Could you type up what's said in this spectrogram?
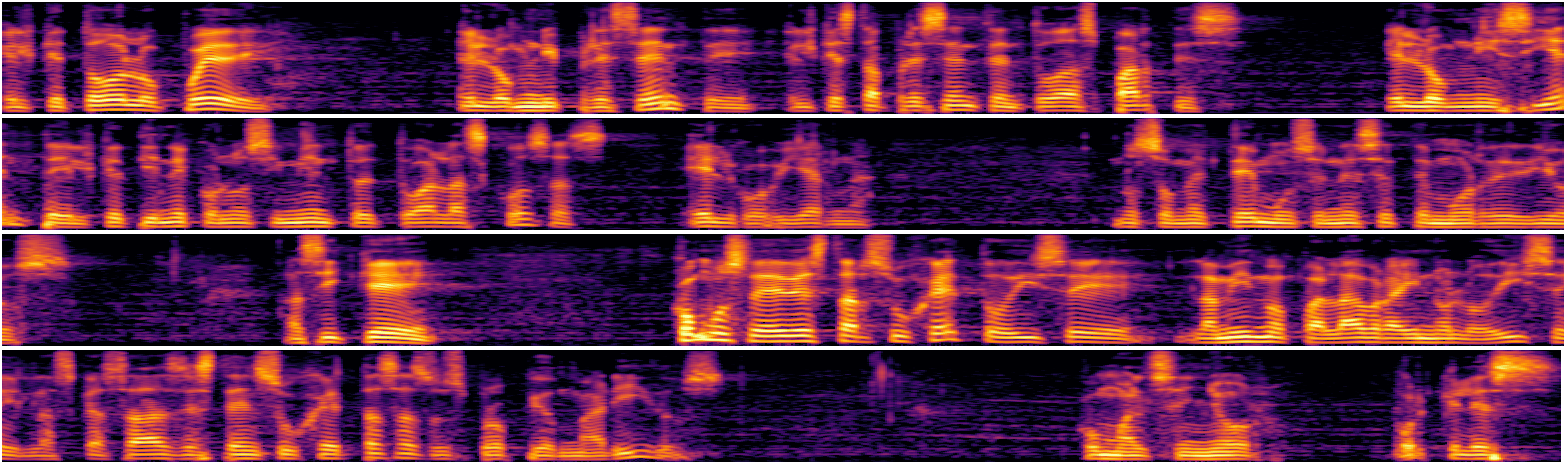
el que todo lo puede, el omnipresente, el que está presente en todas partes, el omnisciente, el que tiene conocimiento de todas las cosas, Él gobierna. Nos sometemos en ese temor de Dios. Así que, ¿cómo se debe estar sujeto? Dice la misma palabra y no lo dice, las casadas estén sujetas a sus propios maridos, como al Señor, porque Él es,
